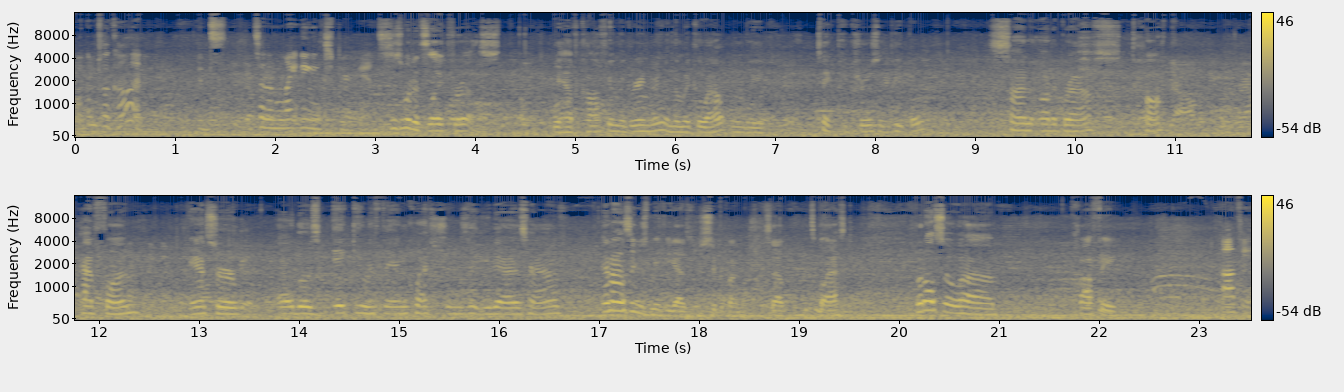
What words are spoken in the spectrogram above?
welcome to the con. It's it's an enlightening experience. This is what it's like for us. We have coffee in the green room and then we go out and we take pictures of people, sign autographs, talk, have fun, answer all those aching fan questions that you guys have. and honestly, just meet you guys is super fun. So it's a blast. But also, uh, coffee. Coffee.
